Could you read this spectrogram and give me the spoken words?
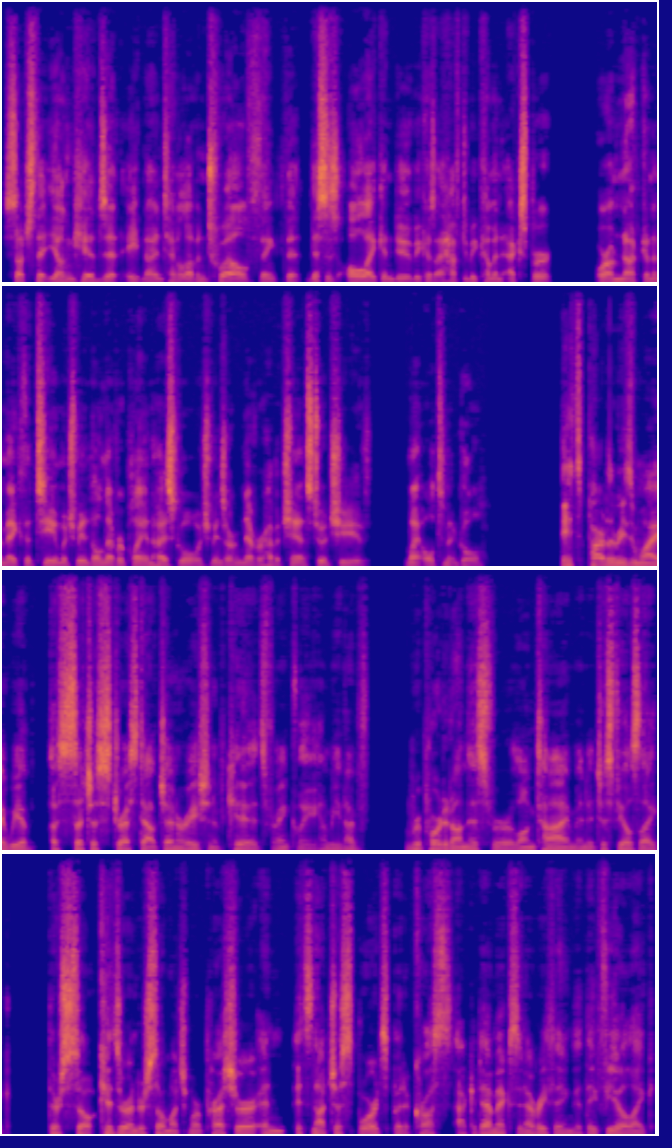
such that young kids at 8, 9, 10, 11, 12 think that this is all I can do because I have to become an expert or I'm not going to make the team, which means I'll never play in high school, which means I'll never have a chance to achieve my ultimate goal. It's part of the reason why we have a, such a stressed out generation of kids, frankly. I mean, I've reported on this for a long time and it just feels like there's so kids are under so much more pressure and it's not just sports but across academics and everything that they feel like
